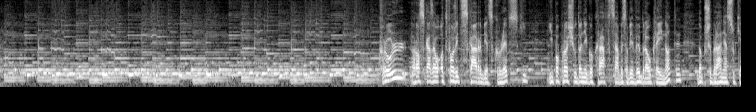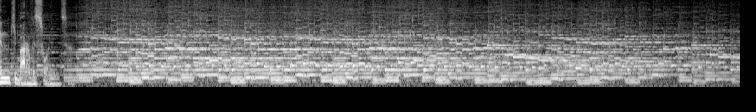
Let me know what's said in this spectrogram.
Król rozkazał otworzyć skarbiec królewski i poprosił do niego krawca, aby sobie wybrał klejnoty do przybrania sukienki barwy słońca.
